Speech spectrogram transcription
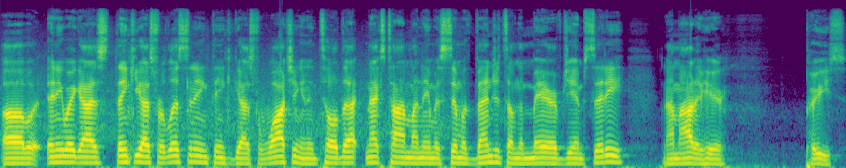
Uh, but anyway, guys, thank you guys for listening. Thank you guys for watching. And until that next time, my name is Sin with Vengeance. I'm the mayor of Jam City, and I'm out of here. Peace.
